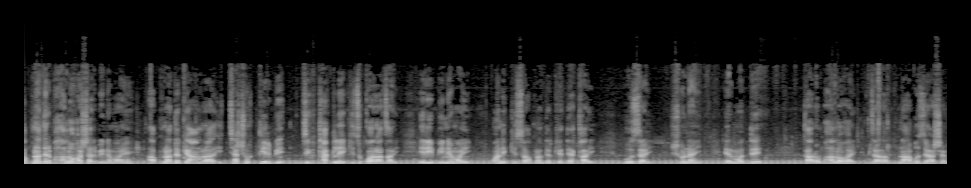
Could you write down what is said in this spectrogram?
আপনাদের ভালোবাসার বিনিময়ে, আপনাদেরকে আমরা ইচ্ছা শক্তির যে থাকলে কিছু করা যায়, এরই বিনিময়ে অনেক কিছু আপনাদেরকে দেখাই, বোঝাই, শোনাই। এর মধ্যে কারও ভালো হয়, যারা না বুঝে আসেন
